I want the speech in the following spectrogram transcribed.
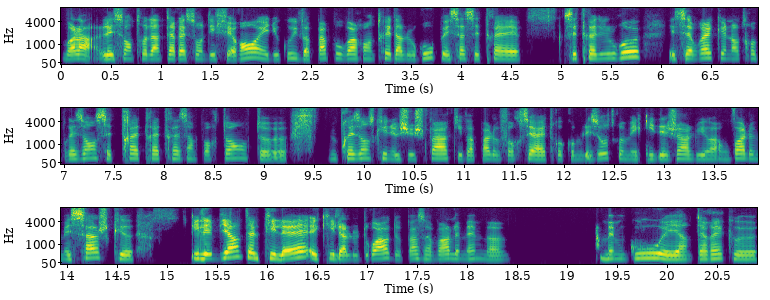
voilà, les centres d'intérêt sont différents et du coup, il ne va pas pouvoir rentrer dans le groupe et ça, c'est très, c'est très douloureux. Et c'est vrai que notre présence est très, très, très importante. Euh, une présence qui ne juge pas, qui ne va pas le forcer à être comme les autres, mais qui déjà lui envoie le message que il est bien tel qu'il est et qu'il a le droit de ne pas avoir les mêmes, euh, même goût et intérêt que,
